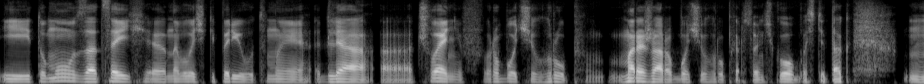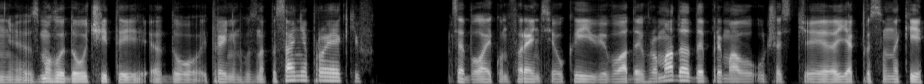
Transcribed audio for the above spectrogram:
І тому за цей невеличкий період ми для членів робочих груп, мережа робочих груп Херсонської області, так змогли долучити е, до тренінгу з написання проєктів. Це була і конференція у Києві Влада і громада, де приймали участь е, як представники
